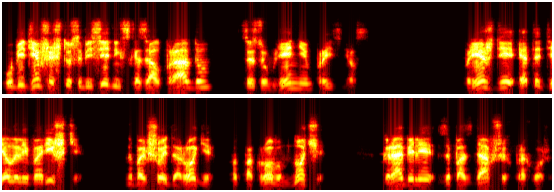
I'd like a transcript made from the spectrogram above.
Убедившись, что собеседник сказал правду, с изумлением произнес. Прежде это делали воришки. На большой дороге под покровом ночи грабили запоздавших прохожих.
